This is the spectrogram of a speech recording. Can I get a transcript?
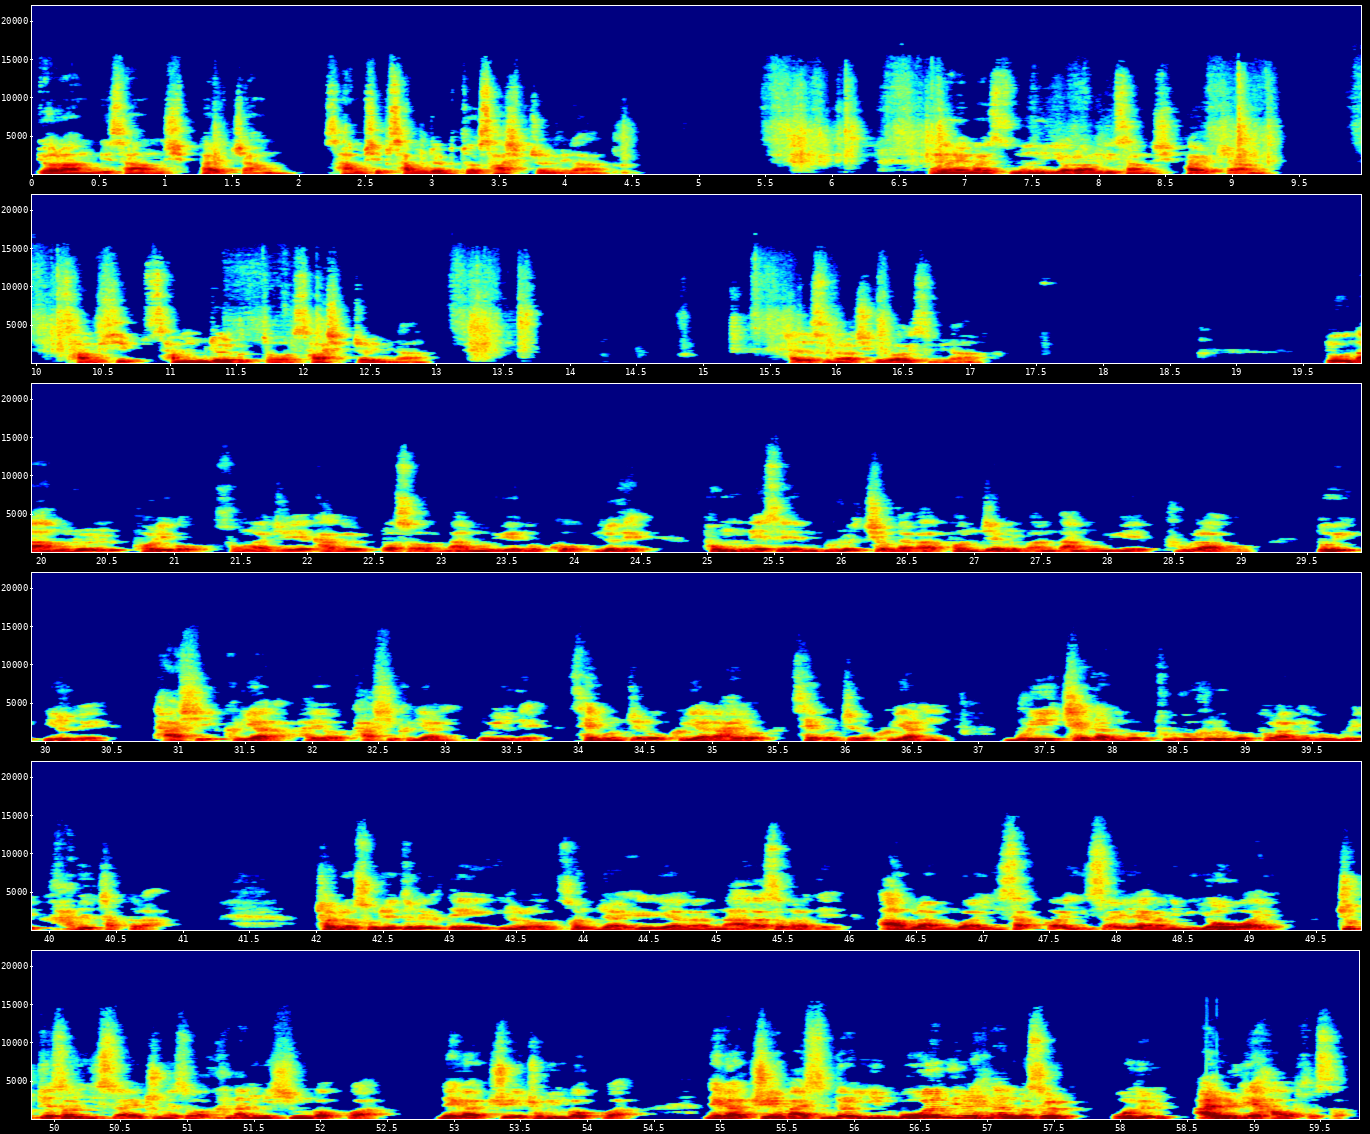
열왕기상 18장 33절부터 40절입니다. 오늘의 말씀은 열왕기상 18장 33절부터 40절입니다. 찾았으면 같이 기도하겠습니다. 또 나무를 버리고 송아지의 각을 떠서 나무 위에 놓고 이르되 통넷에 물을 채우다가 번제물과 나무 위에 부으라고 또 이르되 다시 그리하라 하여 다시 그리하니 또 이르되 세 번째로 그리하라 하여 세 번째로 그리하니 물이 재단으로 두루 흐르고 도랑에도 물이 가득 찼더라. 저녁 소리 들을 때에 이르러 선자 엘리야가 나아가서 말하되 아브라함과 이삭과 이스라엘의 하나님 여호와여 주께서 이스라엘 중에서 하나님이신 것과 내가 주의 종인 것과 내가 주의 말씀대로 이 모든 일을 행하는 것을 오늘 알게 하옵소서.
